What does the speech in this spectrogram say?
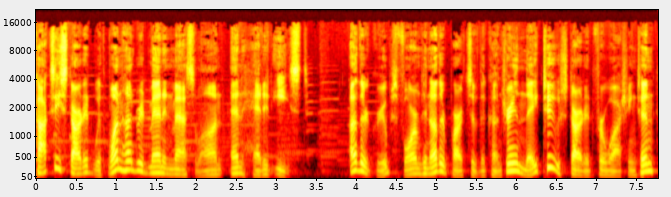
Coxey started with 100 men in Massillon and headed east. Other groups formed in other parts of the country, and they too started for Washington,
